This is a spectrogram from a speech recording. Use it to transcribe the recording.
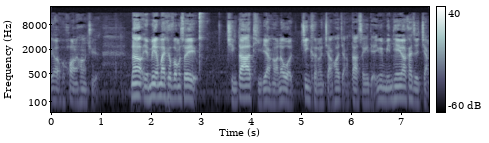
要晃来晃去的。那也没有麦克风，所以请大家体谅哈。那我尽可能讲话讲大声一点，因为明天又要开始讲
